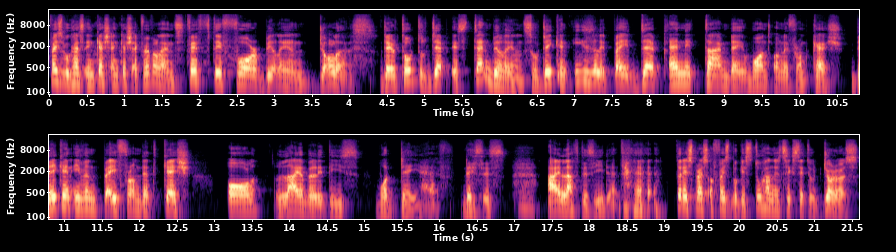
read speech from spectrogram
Facebook has in cash and cash equivalents 54 billion dollars. Their total debt is 10 billion, so they can easily pay debt anytime they want only from cash. They can even pay from that cash all liabilities what they have. This is, I love to see that. Today's price of Facebook is $262.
